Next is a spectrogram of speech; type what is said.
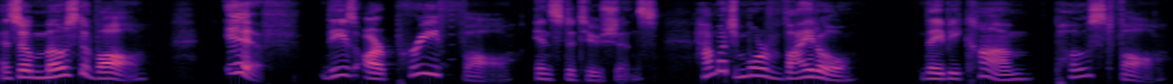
And so, most of all, if these are pre fall institutions, how much more vital they become post fall.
